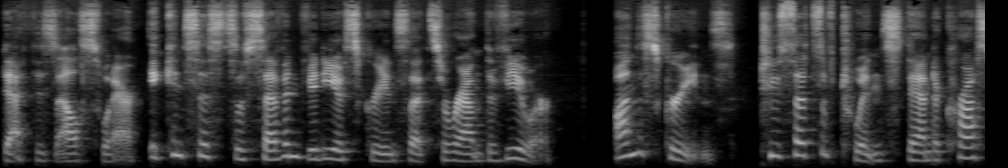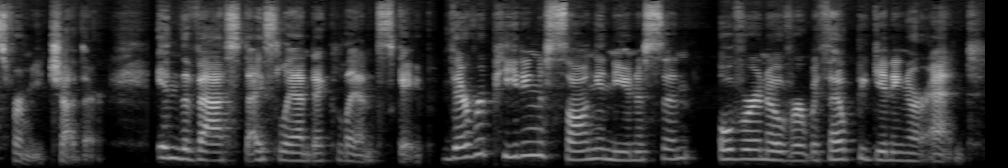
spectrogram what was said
Death is Elsewhere. It consists of seven video screens that surround the viewer. On the screens, two sets of twins stand across from each other in the vast Icelandic landscape. They're repeating a song in unison over and over without beginning or end.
